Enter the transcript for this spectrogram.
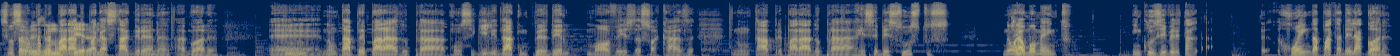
se você não Talvez tá não preparado queira, pra né? gastar grana agora, Uhum. é, não tá preparado pra conseguir lidar com perder móveis da sua casa, não tá preparado pra receber sustos, não Sim. é o momento. Inclusive ele tá eh, roendo a pata dele agora.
